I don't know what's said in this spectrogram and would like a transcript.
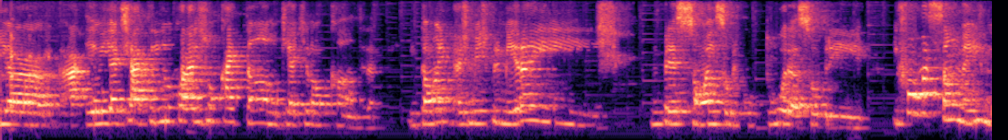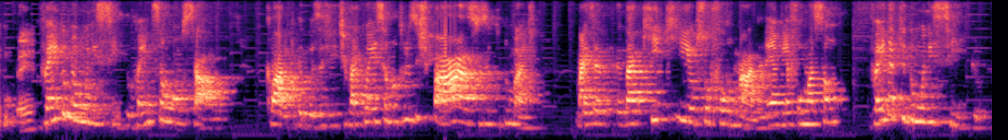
Ia, eu ia teatrinho no Colégio João Caetano, que é aqui no Alcântara. Então, as minhas primeiras impressões sobre cultura, sobre informação mesmo, Sim. vem do meu município, vem de São Gonçalo. Claro que depois a gente vai conhecendo outros espaços e tudo mais. Mas é daqui que eu sou formada, né? A minha formação vem daqui do município.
